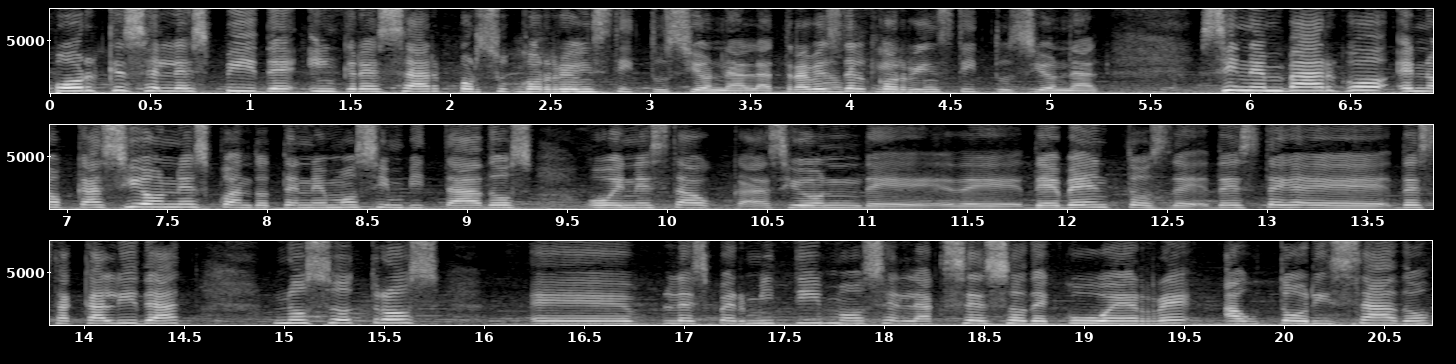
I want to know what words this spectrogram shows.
porque se les pide ingresar por su correo institucional, a través del correo institucional. Sin embargo, en ocasiones cuando tenemos invitados o en esta ocasión de, de- de eventos de, de este, de esta calidad, nosotros eh, les permitimos el acceso de QR autorizado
